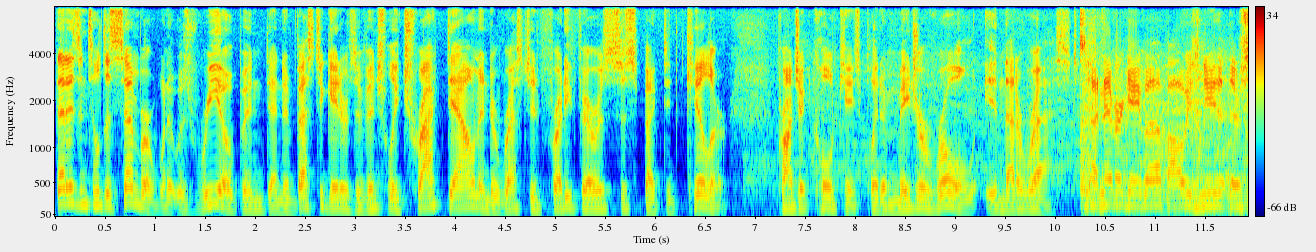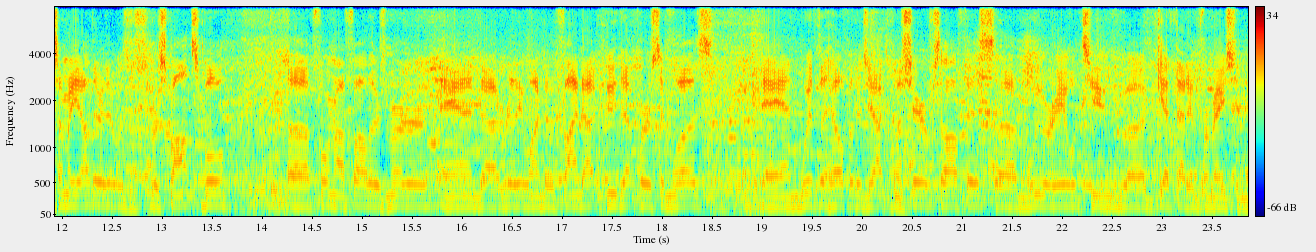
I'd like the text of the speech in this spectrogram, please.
That is until December when it was reopened and investigators eventually tracked down and arrested Freddie Farah's suspected killer. Project Cold Case played a major role in that arrest. I never gave up. I always knew that there's somebody out there that was responsible uh, for my father's murder, and I really wanted to find out who that person was. And with the help of the Jacksonville Sheriff's Office, um, we were able to uh, get that information.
